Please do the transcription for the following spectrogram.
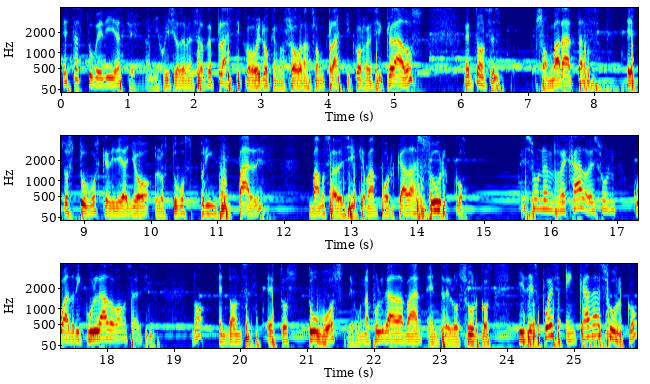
Estas tuberías, que a mi juicio deben ser de plástico, hoy lo que nos sobran son plásticos reciclados, entonces son baratas. Estos tubos, que diría yo, los tubos principales, vamos a decir que van por cada surco. Es un enrejado, es un cuadriculado, vamos a decir. ¿No? Entonces estos tubos de una pulgada van entre los surcos y después en cada surco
